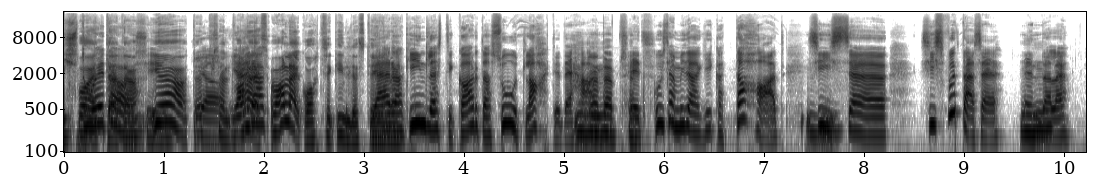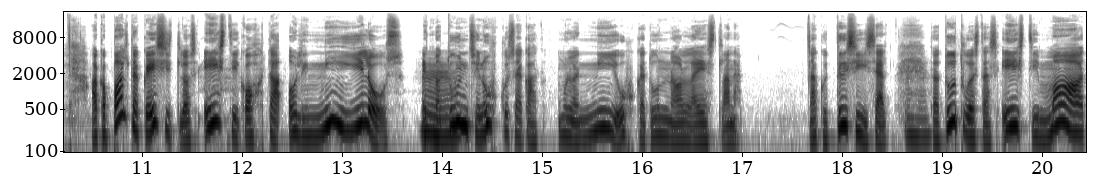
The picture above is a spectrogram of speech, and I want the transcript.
istu edasi. jaa, täpselt, vale, vale koht see kindlasti ei ole. ja ära kindlasti karda suud lahti teha no,. et kui sa midagi ikka tahad, siis mm -hmm siis võta see mhm. endale mm. -hmm. aga Baltaka esitlus Eesti kohta oli nii ilus, et mm -hmm. ma mhm. tundsin uhkusega, et mul on nii uhke tunne olla eestlane. nagu tõsiselt mm. -hmm. ta tutvustas Eestimaad,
